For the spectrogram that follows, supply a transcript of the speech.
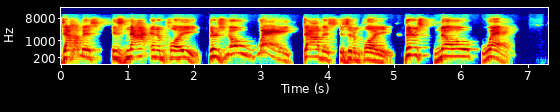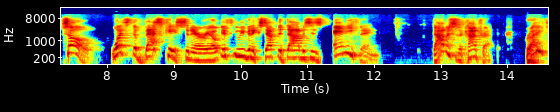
Dabus is not an employee. There's no way Dabus is an employee. There's no way. So, what's the best case scenario if you even accept that Dabus is anything? Dabus is a contractor, right?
